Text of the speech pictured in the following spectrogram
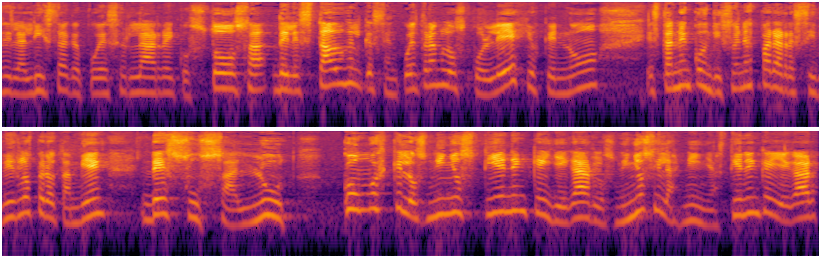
de la lista que puede ser larga y costosa, del estado en el que se encuentran los colegios que no están en condiciones para recibirlos, pero también de su salud cómo es que los niños tienen que llegar, los niños y las niñas tienen que llegar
